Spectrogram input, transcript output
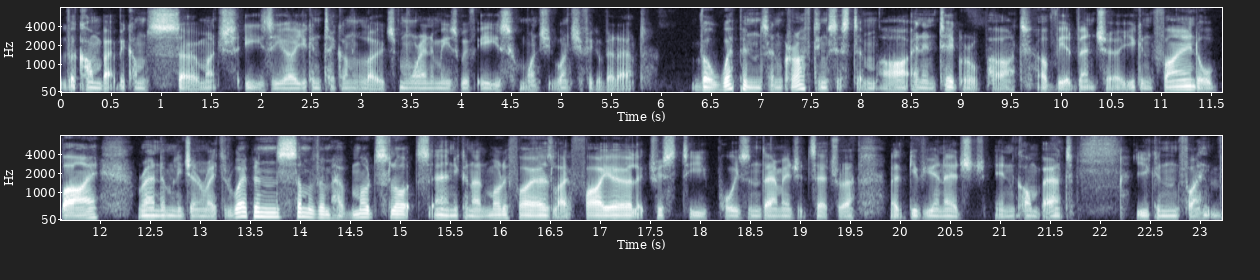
the combat becomes so much easier. You can take on loads more enemies with ease once you once you figure that out. The weapons and crafting system are an integral part of the adventure. You can find or buy randomly generated weapons. Some of them have mod slots and you can add modifiers like fire, electricity, poison damage, etc. that give you an edge in combat. You can find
